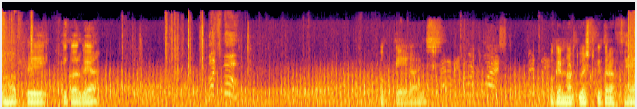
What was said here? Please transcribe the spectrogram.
वहाँ पे एक और गया। Okay guys okay north west की तरफ़ है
